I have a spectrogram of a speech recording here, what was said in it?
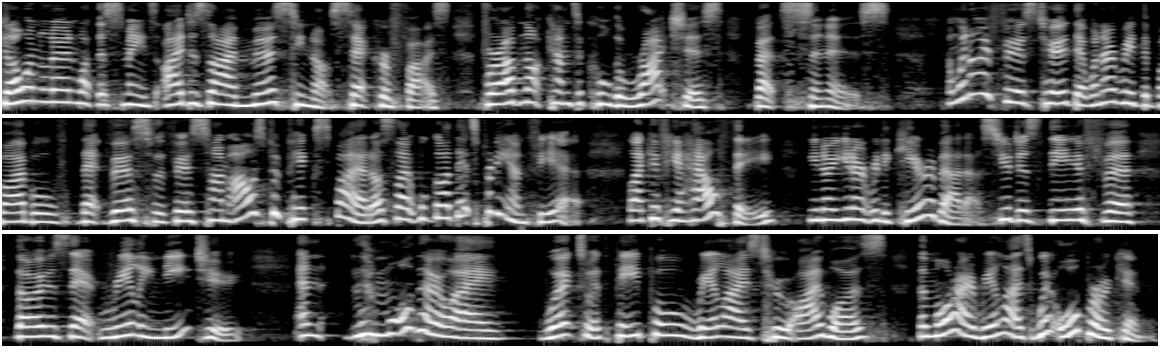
Go and learn what this means. I desire mercy, not sacrifice. For I've not come to call the righteous, but sinners. And when I first heard that, when I read the Bible, that verse for the first time, I was perplexed by it. I was like, well, God, that's pretty unfair. Like, if you're healthy, you know, you don't really care about us. You're just there for those that really need you. And the more, though, I worked with people, realized who I was, the more I realized we're all broken.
